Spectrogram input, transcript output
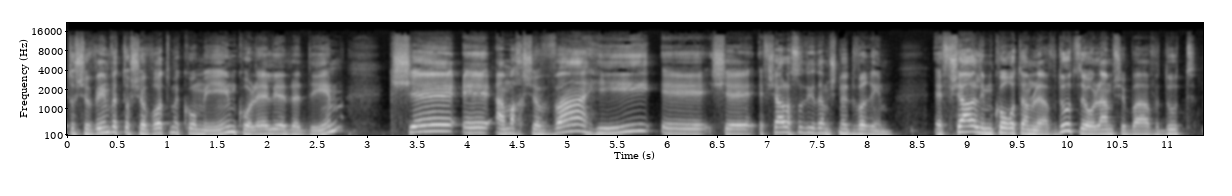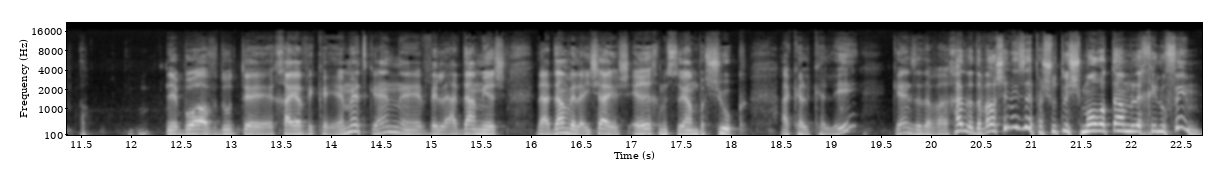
תושבים ותושבות מקומיים, כולל ילדים. כשהמחשבה היא אה, שאפשר לעשות איתם שני דברים. אפשר למכור אותם לעבדות, זה עולם שבו העבדות... בו העבדות אה, חיה וקיימת, כן? אה, ולאדם יש, לאדם ולאישה יש ערך מסוים בשוק הכלכלי. כן, זה דבר אחד. ודבר שני זה פשוט לשמור אותם לחילופים.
